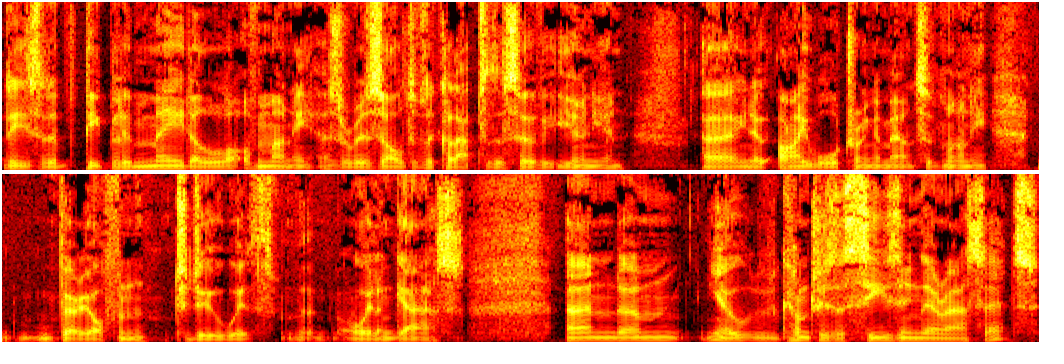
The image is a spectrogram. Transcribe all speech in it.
These are the people who made a lot of money as a result of the collapse of the Soviet Union uh, you know, eye-watering amounts of money, very often to do with uh, oil and gas. And, um, you know, countries are seizing their assets.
